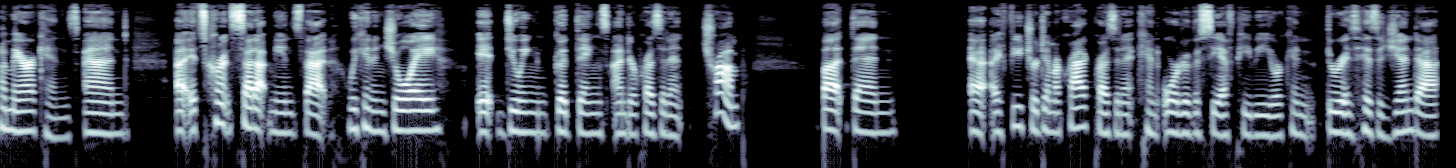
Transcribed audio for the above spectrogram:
Americans. And uh, its current setup means that we can enjoy it doing good things under President Trump, but then a, future Democratic president can order the CFPB or can, through his, his agenda,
